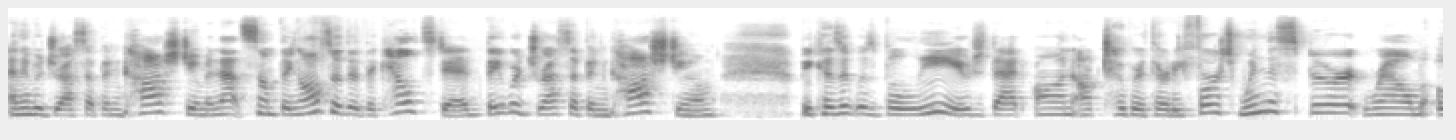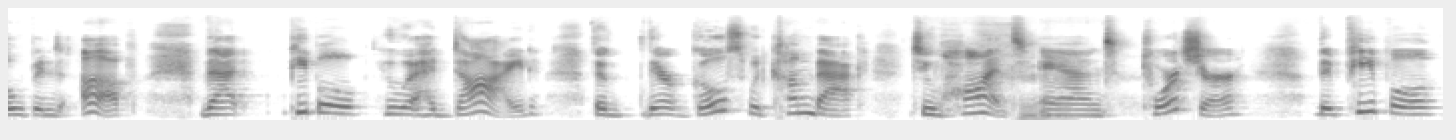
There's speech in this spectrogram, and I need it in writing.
and they would dress up in costume. And that's something also that the Celts did. They would dress up in costume because it was believed that on October 31st, when the spirit realm opened up, that people who had died, the, their ghosts would come back to haunt hmm. and torture the people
